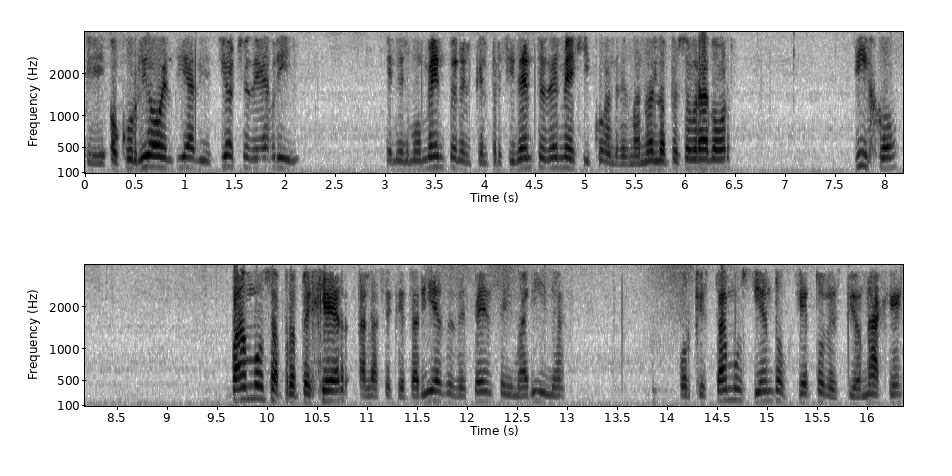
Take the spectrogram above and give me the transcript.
eh, ocurrió el día 18 de abril, en el momento en el que el presidente de México, Andrés Manuel López Obrador, dijo, vamos a proteger a las Secretarías de Defensa y Marina porque estamos siendo objeto de espionaje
